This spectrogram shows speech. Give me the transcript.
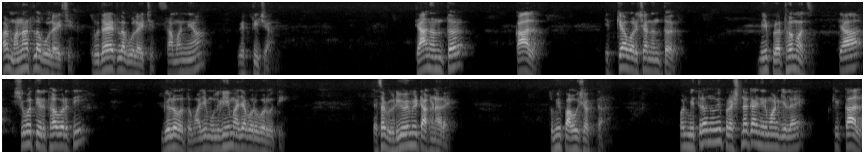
कारण मनातला बोलायचे हृदयातला बोलायचे सामान्य व्यक्तीच्या. त्यानंतर काल इतक्या वर्षानंतर मी प्रथमच त्या शिवतीर्थावरती गेलो होतो. माझी मुलगीही माझ्याबरोबर होती. त्याचा व्हिडिओही मी टाकणार आहे. तुम्ही पाहू शकता. पण मित्रांनो मी प्रश्न काय निर्माण केला आहे की काल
